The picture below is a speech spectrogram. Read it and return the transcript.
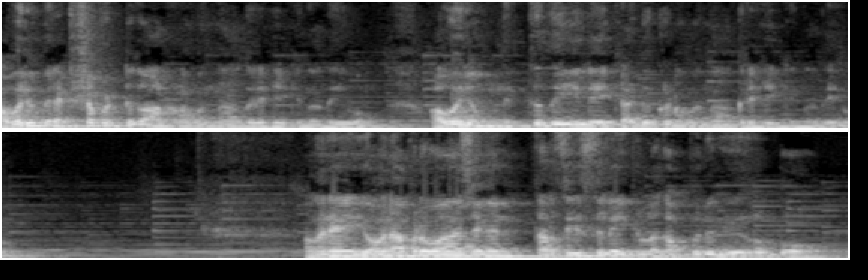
അവരും രക്ഷപ്പെട്ടു കാണണമെന്ന് ആഗ്രഹിക്കുന്ന ദൈവം. അവരും നിത്യതയിലേക്ക് അടുക്കണമെന്ന് ആഗ്രഹിക്കുന്ന ദൈവം. അങ്ങനെ യോന പ്രവാചകൻ തർസീസിലേക്കുള്ള കപ്പൽ കയറുമ്പോൾ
